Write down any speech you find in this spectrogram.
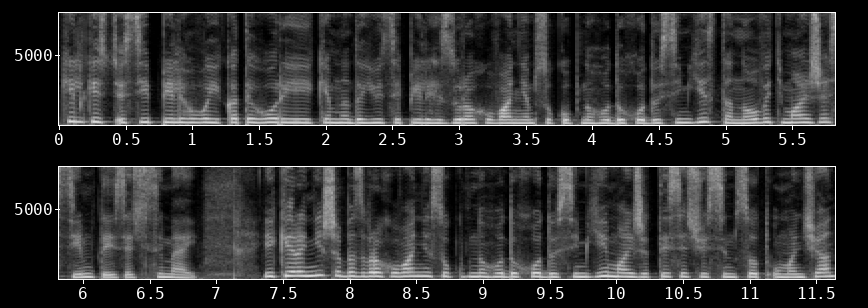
Кількість осіб пільгової категорії, яким надаються пільги з урахуванням сукупного доходу сім'ї, становить майже 7 тисяч сімей, які раніше без врахування сукупного доходу сім'ї майже 1700 уманчан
